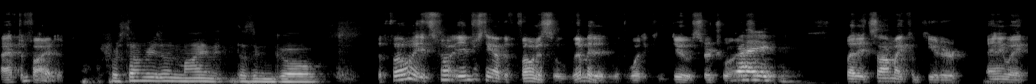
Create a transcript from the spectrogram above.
I have to find it. For some reason, mine doesn't go. The phone. It's so interesting how the phone is so limited with what it can do search wise. Right. But it's on my computer anyway.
